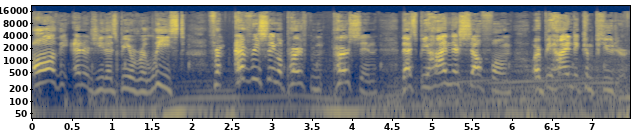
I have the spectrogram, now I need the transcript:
all the energy that's being released from every single per- person that's behind their cell phone or behind a computer.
